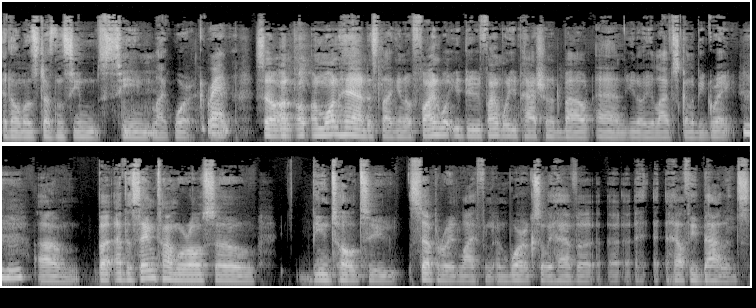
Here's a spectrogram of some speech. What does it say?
it almost doesn't seem seem mm-hmm. like work, right? right? So on on one hand, it's like you know, find what you do, find what you're passionate about, and you know, your life's going to be great. Mm-hmm. Um, but at the same time, we're also being told to separate life and, and work so we have a, a, a healthy balance.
